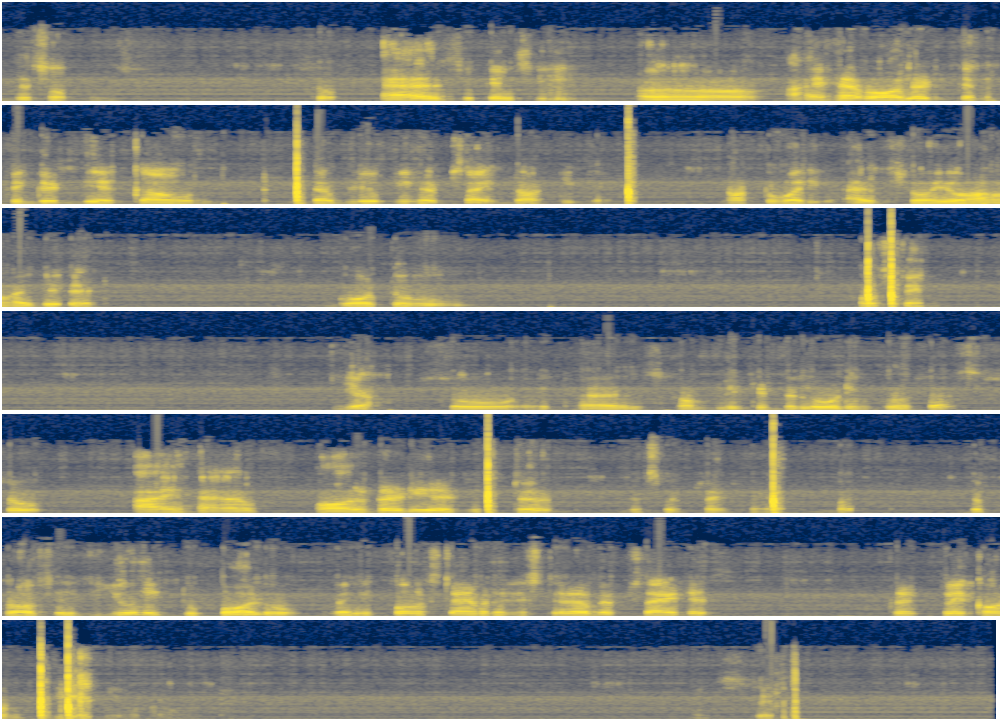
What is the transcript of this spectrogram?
this opens. So as you can see uh, I have already configured the account wpwebsite.tk not to worry I'll show you how I did it. Go to hosting. Yeah so it has completed the loading process. So I have already registered this website here but the process you need to follow when you first time register a website is click, click on create new account.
